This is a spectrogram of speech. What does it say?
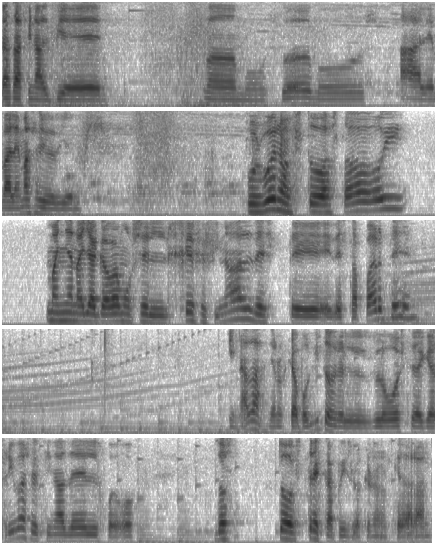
Hasta al final, bien. Vamos, vamos. Vale, vale, me ha salido bien. Pues bueno, esto hasta hoy. Mañana ya acabamos el jefe final de este de esta parte. Y nada, ya nos queda poquito. El globo este de aquí arriba es el final del juego. Dos, dos, tres capítulos que no nos quedarán.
